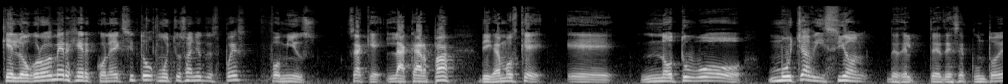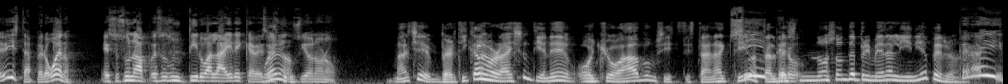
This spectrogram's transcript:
que logró emerger con éxito muchos años después fue Muse. O sea que la carpa, digamos que eh, no tuvo mucha visión desde, desde, ese punto de vista, pero bueno, eso es, una, eso es un tiro al aire que a veces funciona o no. Marche, Vertical Horizon tiene ocho álbumes y están activos. Tal vez no son de primera línea, pero. Pero ahí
